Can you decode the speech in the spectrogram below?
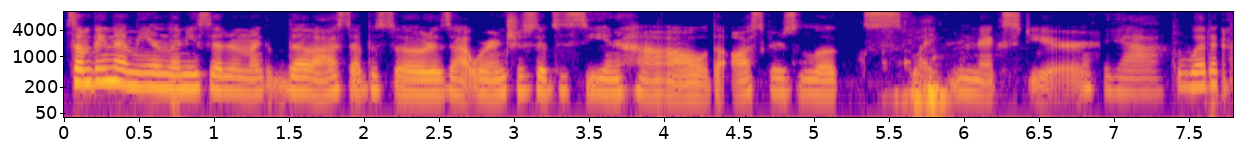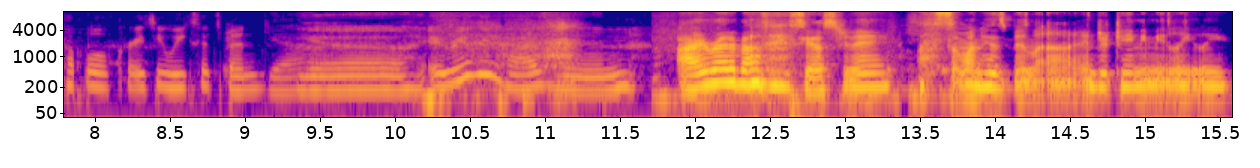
something that me and lenny said in like the last episode is that we're interested to see in how the oscars looks like next year Yeah. What a couple of crazy weeks it's been. Yeah. yeah it really has been I read about this yesterday. Someone who's been uh, entertaining me lately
